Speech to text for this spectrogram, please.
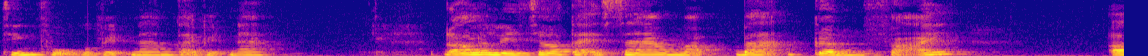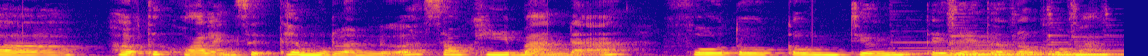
chính phủ của Việt Nam tại Việt Nam. Đó là lý do tại sao mà bạn cần phải uh, hợp thức hóa lãnh sự thêm một lần nữa sau khi bạn đã photo công chứng cái giấy tờ gốc của bạn.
